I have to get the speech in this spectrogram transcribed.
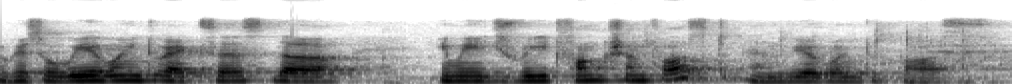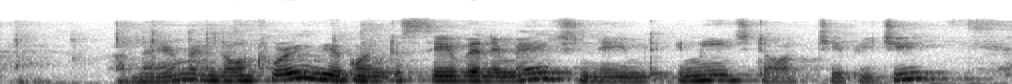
Okay so we are going to access the image read function first and we are going to pass a name. And don't worry we are going to save an image named image.jpg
